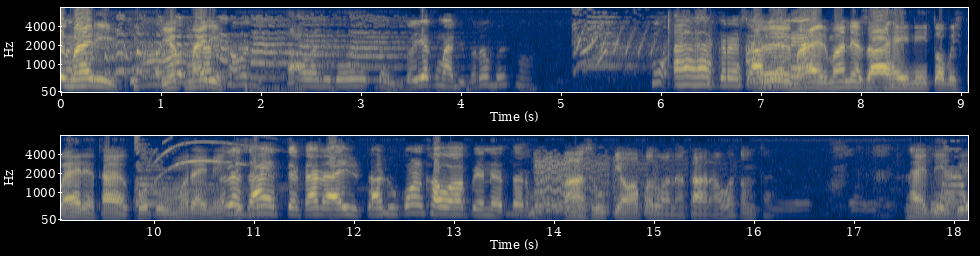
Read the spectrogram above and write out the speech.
એ મારી. એક મારી. તો એક મારી બરોબર? હું. આ કરે છે. માર માને જાહે નહીં તો પછી ભારે થાય. ખોટું મરાય નહીં જાય જ તે તારા આવી કોણ ખાવા આપે ને અત્યારમાં? પાંચ રૂપિયા વાપરવાના તારા હો તમ તાર. લાય દે દે.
